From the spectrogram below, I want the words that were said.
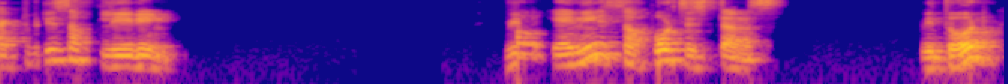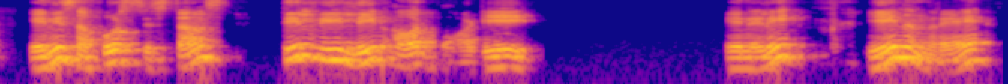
activities of living without any support systems. Without any support systems till we leave our body. ಏನ್ ಹೇಳಿ? ಏನಂದ್ರೆ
